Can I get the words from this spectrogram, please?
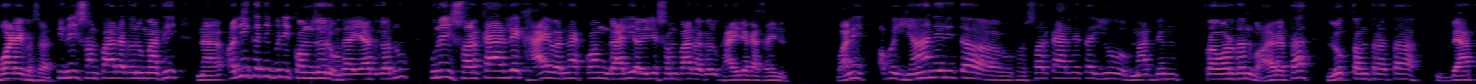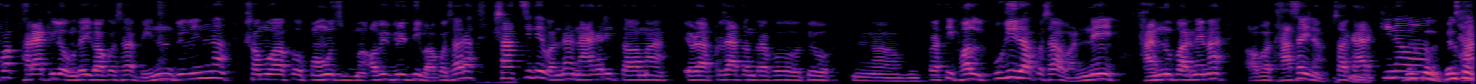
बढेको छ। तिनै सम्पादकहरूमाथि ना अलिकति पनि कमजोर हुँदा याद गर्नु कुनै सरकारले खाए भन्दा कम गाली अहिले सम्पादकहरू खाइरहेका छैनन्। भने अब यहाँनिर त सरकारले त यो माध्यम प्रवर्धन भएर त लोकतन्त्र त व्यापक फराकिलो हुँदै गएको छ। भिन्न विभिन्न समूहको पहुँच अभिवृद्धि भएको छ र साँच्चीकै भन्दा नागरिक तहमा एउटा प्रजातन्त्रको त्यो प्रतिफल पुगिरहेको छ भन्ने ठान्नु पर्नेमा अब थाहा छैन। सरकार किन बिल्कुल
